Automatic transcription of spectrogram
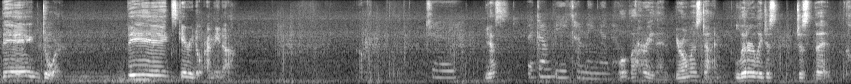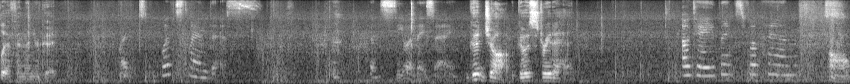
Big door. Big scary door. I mean, uh. Okay. Jay, Yes. they're gonna be coming in. Well, but hurry then. You're almost done. Literally just just the cliff, and then you're good. Let's let's plan this. Let's see what they say. Good job. Go straight ahead. Okay, thanks for pen. Oh.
